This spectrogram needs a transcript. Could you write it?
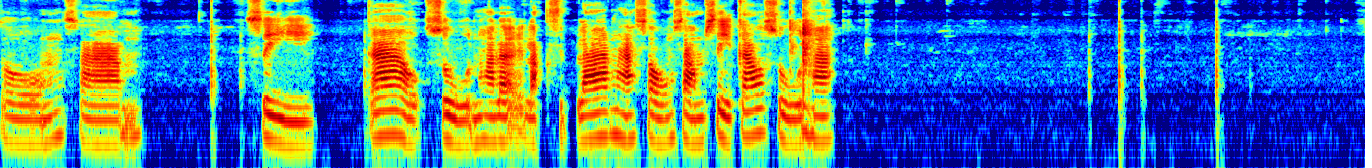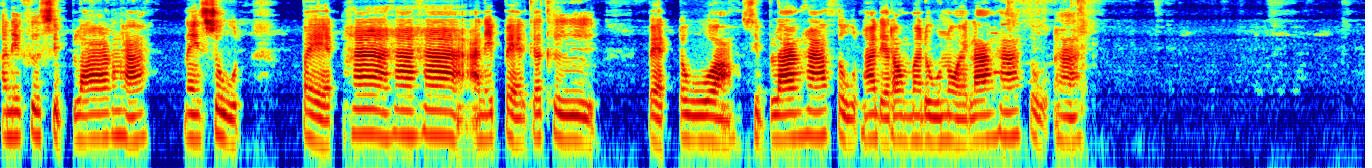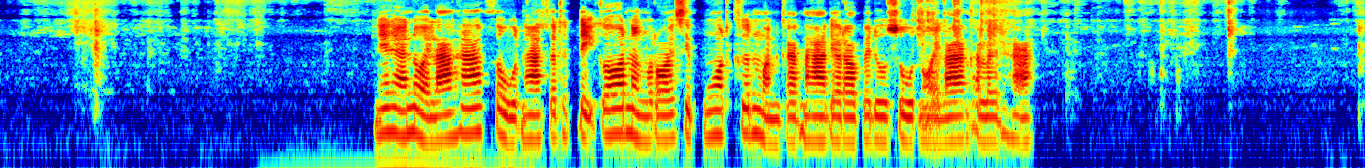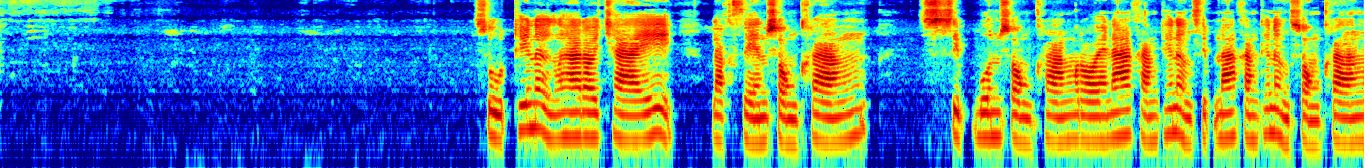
สองสามสี่เก้าศูนย์นะคะและหลักสิบล่างนะคะสองสามสี่เก้าศูนย์นะคะอันนี้คือสิบล่างนะคะในสูตรแปดห้าห้าห้าอันนี้แปดก็คือ ดตัวสิบล่างห้าสูตรนะเดี๋ยวเรามาดูหน่วยล่างห้าสูตรนะคะนี่นะคะหน่วยล่างห้าสูตรนะคะสถิติก็หนึ่งร้อยสิบงวดขึ้นเหมือนกันนะคะเดี๋ยวเราไปดูสูตรหน่วยล่างกันเลยนะคะสูตรที่หนึ่งนะคะ เราใช้หลักแสนสองครั้ง สิบบนสองครั้งร้อยหน้าครั้งที่หนึ่งสิบหน้าครั้งที่หนึ่งสองครั้ง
